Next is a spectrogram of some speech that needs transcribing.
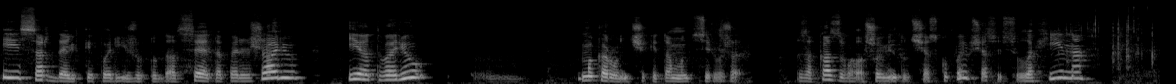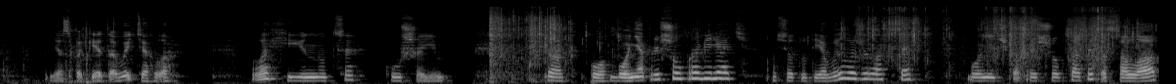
І сардельки поріжу туди. Все це пережарю і отварю макарончики. Там от Сережа заказувала, що він тут зараз купив. Зараз ось лахіна. Я з пакета витягла лахіну. Це кушаємо. Так, о, Боня прийшов провіряти. Ось тут я виложила все. Бонечка прийшов. Так, це салат.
